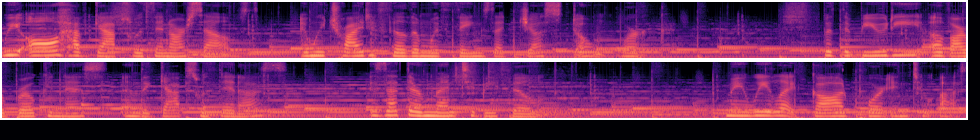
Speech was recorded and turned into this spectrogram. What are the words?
We all have gaps within ourselves, and we try to fill them with things that just don't work. But the beauty of our brokenness and the gaps within us is that they're meant to be filled. May we let God pour into us.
